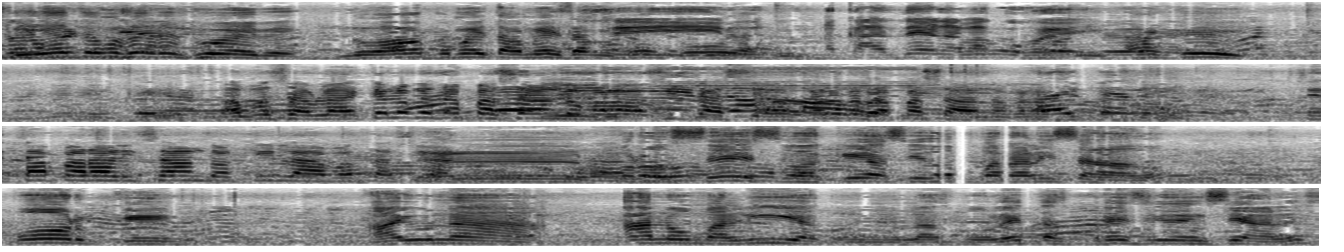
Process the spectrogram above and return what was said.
Si esto no se resuelve, nos vamos a comer esta mesa con Sí, aquí. Candela va a coger. Aquí, Vamos a hablar. ¿Qué es lo que está pasando con la situación? ¿Qué es lo que está pasando con la situación? Se está paralizando aquí la votación. El proceso aquí ha sido paralizado porque hay una anomalía con las boletas presidenciales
